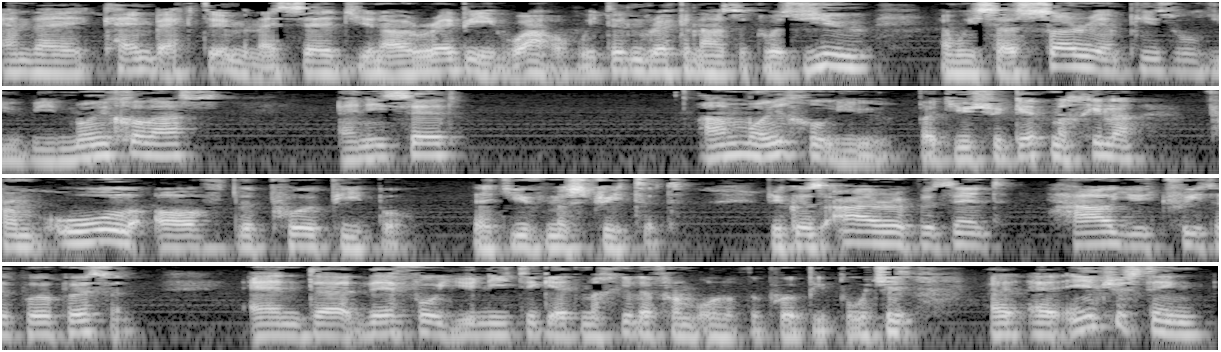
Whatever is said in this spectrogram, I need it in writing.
and they came back to him and they said, you know, Rebbe, wow, we didn't recognize it was you and we're so sorry and please will you be moichel us? And he said, I'm moichel you, but you should get mechila from all of the poor people that you've mistreated because I represent how you treat a poor person. And uh, therefore you need to get mechila from all of the poor people, which is an interesting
